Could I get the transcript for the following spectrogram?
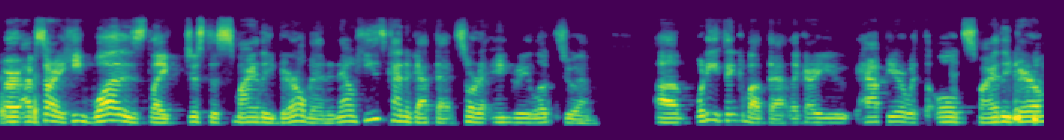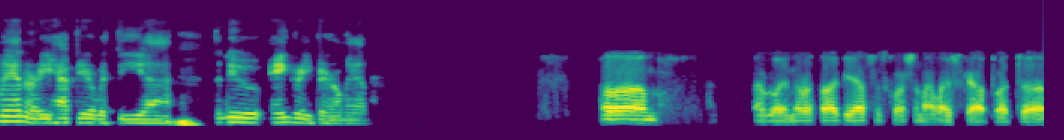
or I'm sorry, he was like just a smiley barrel man, and now he's kind of got that sort of angry look to him. Um, what do you think about that? Like, are you happier with the old smiley barrel man, or are you happier with the uh, the new angry barrel man? Um, I really never thought I'd be asked this question in my life, Scott, but uh,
